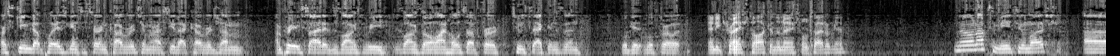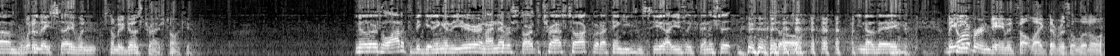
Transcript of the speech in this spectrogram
are schemed up plays against a certain coverage. And when I see that coverage, I'm I'm pretty excited. As long as we as long as the line holds up for two seconds, then we'll get we'll throw it. Any trash talk in the national title game? No, not to me too much. Um, What do they say when somebody does trash talk you? You know, there's a lot at the beginning of the year, and I never start the trash talk, but I think you can see I usually finish it. So, you know, they. The Auburn game, it felt like there was a little.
